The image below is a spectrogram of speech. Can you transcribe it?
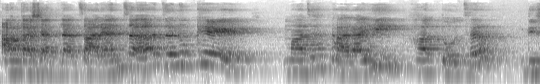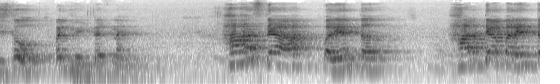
आकाशातल्या चाऱ्यांचा जणू खेळ. माझा ताराही हा तोच दिसतो पण भेटत नाही. हा त्यापर्यंत हा त्यापर्यंत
